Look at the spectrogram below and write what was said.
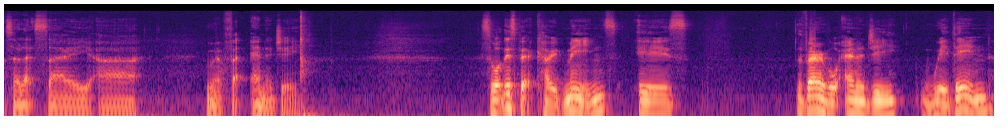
So let's say uh, we went for energy. So what this bit of code means is the variable energy within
